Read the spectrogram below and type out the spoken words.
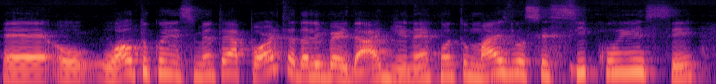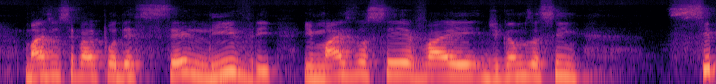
É, o, o autoconhecimento é a porta da liberdade, né? Quanto mais você se conhecer, mais você vai poder ser livre e mais você vai, digamos assim, se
